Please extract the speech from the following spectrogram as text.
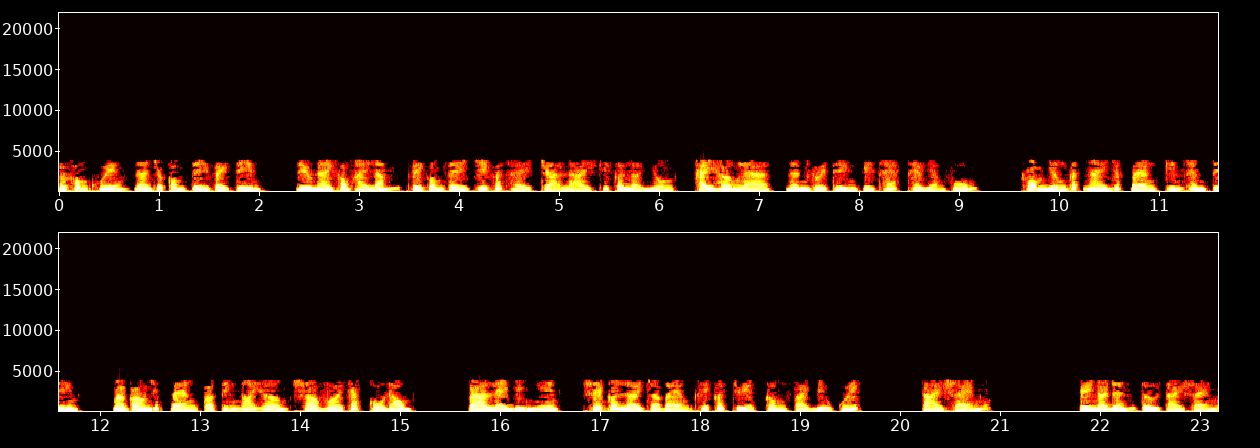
Tôi không khuyên nên cho công ty vay tiền, điều này không hay lắm vì công ty chỉ có thể trả lại khi có lợi nhuận, hay hơn là nên gửi tiền ký thác theo dạng vốn. Không những cách này giúp bạn kiếm thêm tiền, mà còn giúp bạn có tiếng nói hơn so với các cổ đông, và lẽ dĩ nhiên sẽ có lợi cho bạn khi có chuyện cần phải biểu quyết. Tài sản khi nói đến từ tài sản,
